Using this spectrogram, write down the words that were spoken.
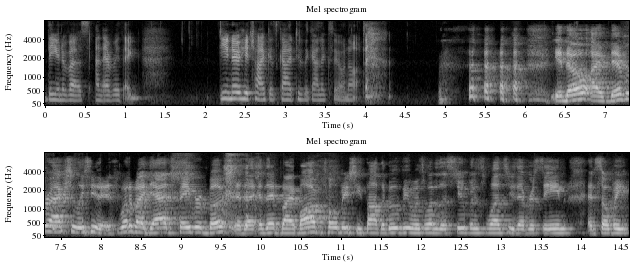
the universe, and everything. Do you know Hitchhiker's Guide to the Galaxy or not? you know, I've never actually seen it. It's one of my dad's favorite books, and, uh, and, then my mom told me she thought the movie was one of the stupidest ones she'd ever seen, and so we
